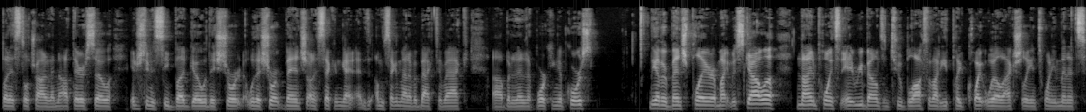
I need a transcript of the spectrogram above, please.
but it still trotted them out there. So interesting to see Bud go with a short with a short bench on a second guy on the second night of a back to back, but it ended up working, of course. The other bench player, Mike Muscala, nine points and eight rebounds and two blocks. I thought he played quite well actually in 20 minutes,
